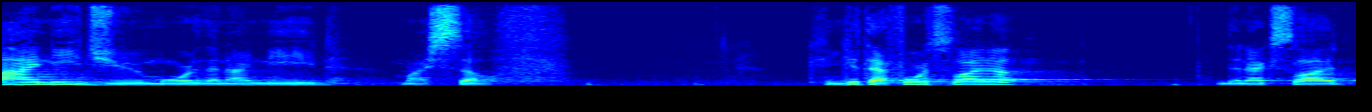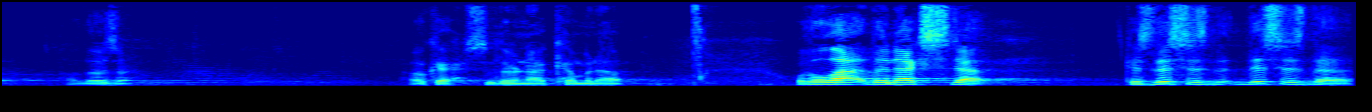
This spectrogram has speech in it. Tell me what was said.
I need you more than I need myself. Can you get that fourth slide up? The next slide? Oh, those are. Okay, so they're not coming up. Well, the, la- the next step, because this is, this, is the,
